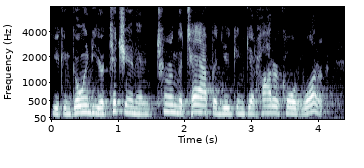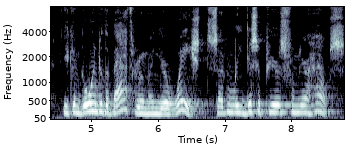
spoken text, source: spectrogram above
You can go into your kitchen and turn the tap and you can get hot or cold water. You can go into the bathroom and your waste suddenly disappears from your house.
